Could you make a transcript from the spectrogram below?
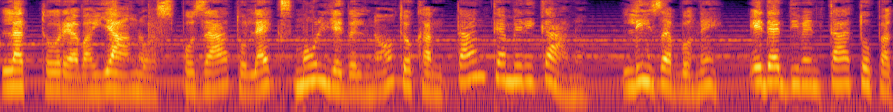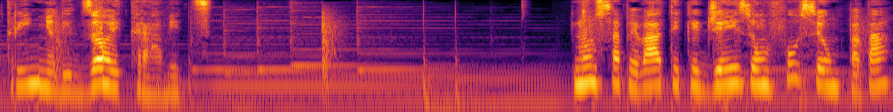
l'attore hawaiano ha sposato l'ex moglie del noto cantante americano, Lisa Bonet, ed è diventato patrigno di Zoe Kravitz. Non sapevate che Jason fosse un papà?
